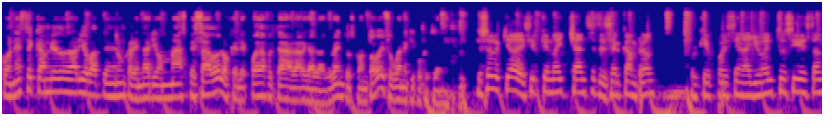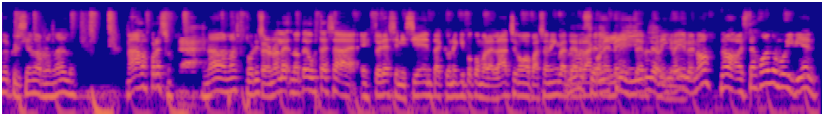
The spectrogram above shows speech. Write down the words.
con este cambio de horario va a tener un calendario más pesado, lo que le puede afectar a la larga a la Juventus con todo y su buen equipo que tiene. Yo solo quiero decir que no hay chances de ser campeón, porque pues en la Juventus sigue estando Cristiano Ronaldo. Nada más por eso. Nada más por eso. Pero no, le- no te gusta esa historia cenicienta que un equipo como la Lazio, como pasó en Inglaterra No, con el Leicester, increíble, sería increíble, ¿no? No, está jugando muy bien,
